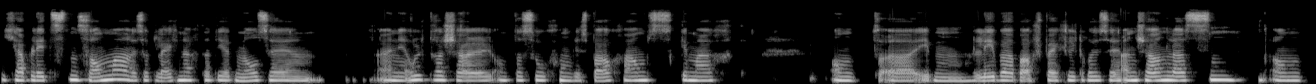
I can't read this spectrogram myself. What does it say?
Ich habe letzten Sommer, also gleich nach der Diagnose, eine Ultraschalluntersuchung des Bauchraums gemacht und äh, eben Leber, Bauchspeicheldrüse anschauen lassen. Und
